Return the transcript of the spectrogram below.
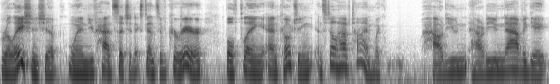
relationship when you've had such an extensive career, both playing and coaching, and still have time? Like, how do you how do you navigate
